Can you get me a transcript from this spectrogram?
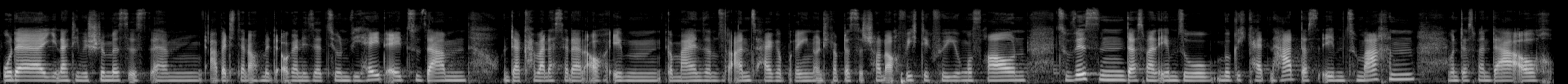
oder je nachdem, wie schlimm es ist, ähm, arbeite ich dann auch mit Organisationen wie Hate Aid zusammen. Und da kann man das ja dann auch eben gemeinsam zur Anzeige bringen. Und ich glaube, das ist schon auch wichtig für junge Frauen zu wissen, dass man eben so Möglichkeiten hat, das eben zu machen und dass man da auch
